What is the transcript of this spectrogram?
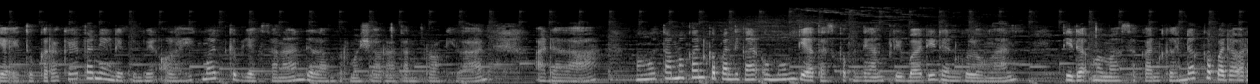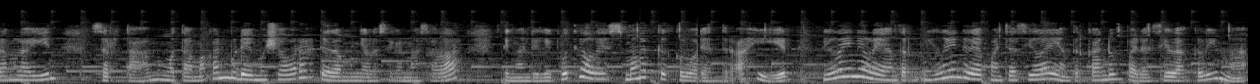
yaitu kerakyatan yang dipimpin oleh hikmat kebijaksanaan dalam permusyawaratan perwakilan adalah mengutamakan kepentingan umum di atas kepentingan pribadi dan golongan, tidak memaksakan kehendak kepada orang lain, serta mengutamakan budaya musyawarah dalam menyelesaikan masalah dengan diliputi oleh semangat kekeluargaan. Dan terakhir, nilai-nilai yang nilai-nilai Pancasila yang terkandung pada sila kelima,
